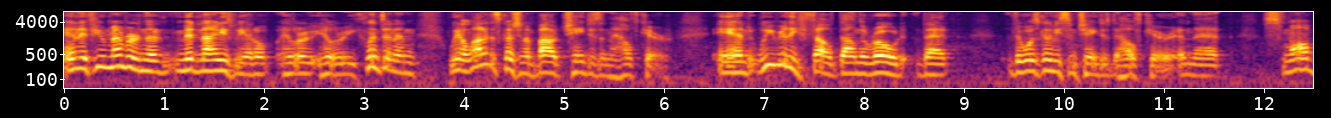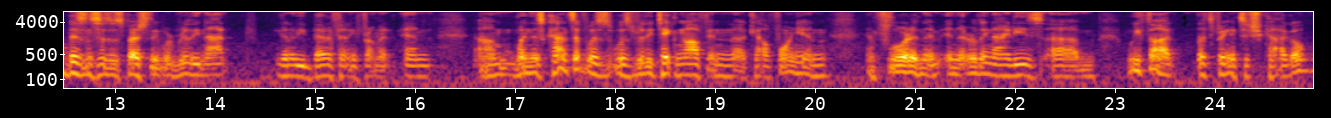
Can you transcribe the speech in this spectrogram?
And if you remember, in the mid 90s, we had Hillary, Hillary Clinton, and we had a lot of discussion about changes in healthcare. And we really felt down the road that there was going to be some changes to healthcare, and that small businesses, especially, were really not going to be benefiting from it. And um, when this concept was, was really taking off in uh, California and, and Florida in the, in the early 90s, um, we thought, let's bring it to Chicago.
